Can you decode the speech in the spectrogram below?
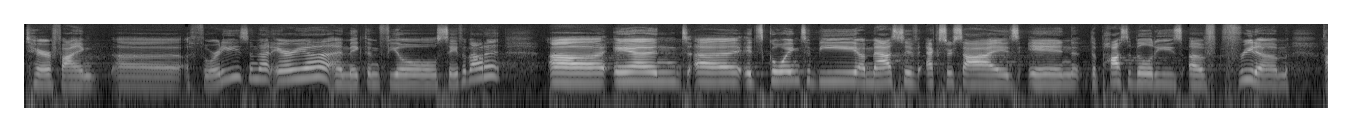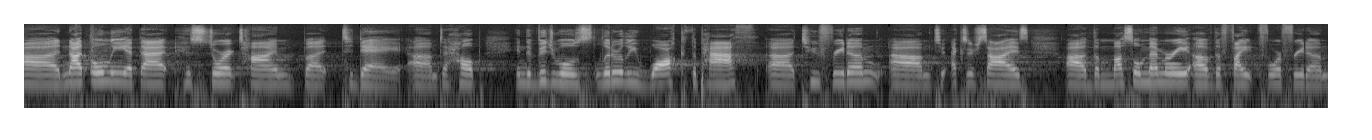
terrifying uh, authorities in that area and make them feel safe about it. Uh, and uh, it's going to be a massive exercise in the possibilities of freedom, uh, not only at that historic time, but today, um, to help individuals literally walk the path uh, to freedom, um, to exercise uh, the muscle memory of the fight for freedom,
